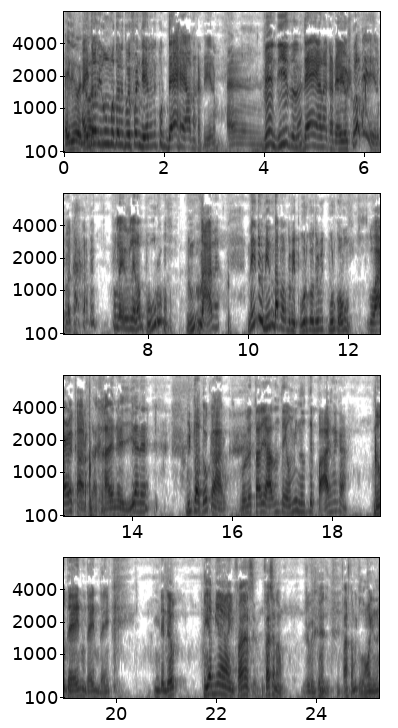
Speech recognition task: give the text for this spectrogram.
Ele olhou Aí dou-lhe assim, uma, dou-lhe duas, foi nele, ele com 10 reais na carteira. "Ah, Vendido, né? 10 reais na carteira. Aí eu escolhi ele. Eu falei, cara, o cara pro le- leilão puro, mano. Não dá, né? Nem dormir não dá pra dormir puro, porque eu dormir puro como? O ar é caro. Tá cara a energia, né? Ventilador caro. Proletariado não tem um minuto de paz, né, cara? Não tem, não tem, não tem. Entendeu? E a minha infância, infância não, juventude, infância tá muito longe, né?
